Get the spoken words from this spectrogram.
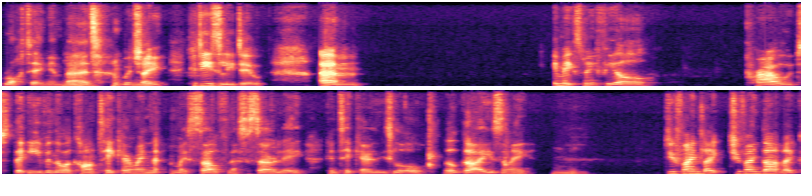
rotting in Mm. bed, which Mm. I could easily do. Um, it makes me feel proud that even though I can't take care of my, myself necessarily, I can take care of these little little guys. And I Hmm. do you find like do you find that like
